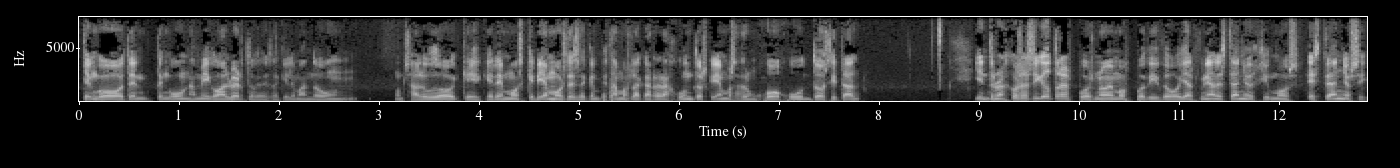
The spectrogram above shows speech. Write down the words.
tengo, ten- tengo un amigo Alberto, que desde aquí le mando un, un saludo, que queremos, queríamos desde que empezamos la carrera juntos, queríamos hacer un juego juntos y tal. Y entre unas cosas y otras, pues no hemos podido. Y al final este año dijimos, este año sí.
